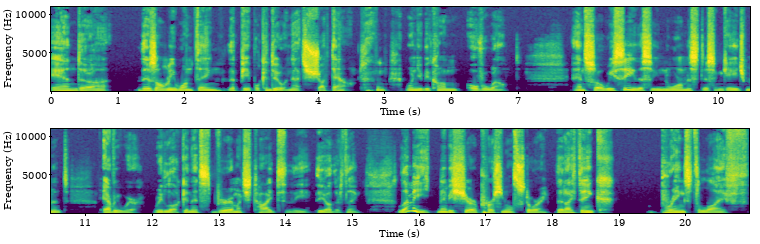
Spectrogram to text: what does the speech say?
And uh, there's only one thing that people can do, and that's shut down when you become overwhelmed. And so we see this enormous disengagement everywhere we look, and it's very much tied to the, the other thing. Let me maybe share a personal story that I think brings to life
